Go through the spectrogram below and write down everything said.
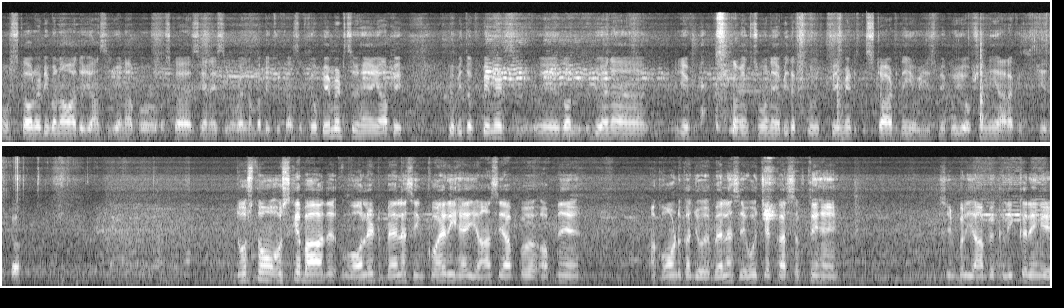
उसका ऑलरेडी बना हुआ है तो यहाँ से जो है ना आप उसका C N I C mobile number लिख के कर सकते हो। पेमेंट्स जो हैं यहाँ पे, जो अभी तक पेमेंट्स जो है ना, ये कमिंग सोन है, अभी तक तो पेमेंट स्टार्ट नहीं हुई, इसमें कोई ऑप्शन नहीं आ रहा किसी चीज़ का। दोस्तों, उसके बाद वॉलेट बैलेंस इंक्वायरी है। यहाँ से आप अपने अकाउंट का जो है बैलेंस है वो चेक कर सकते हैं। सिंपल यहाँ पे क्लिक करेंगे,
